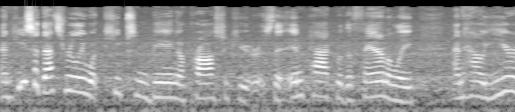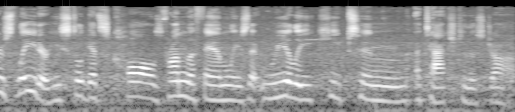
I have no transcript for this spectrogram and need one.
And he said that's really what keeps him being a prosecutor, is the impact with the family and how years later he still gets calls from the families that really keeps him attached to this job.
